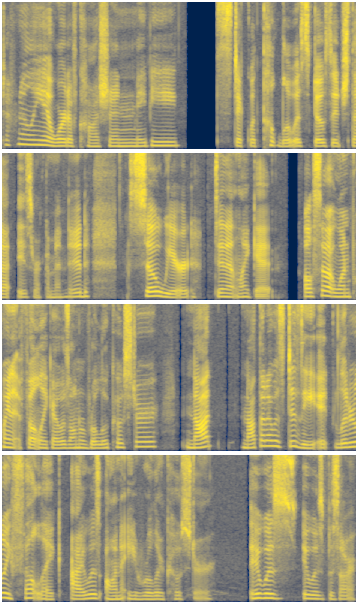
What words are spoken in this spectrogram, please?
Definitely a word of caution. Maybe stick with the lowest dosage that is recommended. So weird. Didn't like it. Also, at one point, it felt like I was on a roller coaster. Not not that I was dizzy. It literally felt like I was on a roller coaster. It was it was bizarre.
